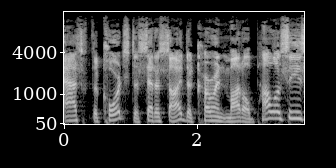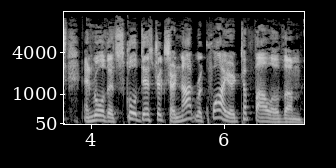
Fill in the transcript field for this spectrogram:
ask the courts to set aside the current model policies and rule that school districts are not required to follow them.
